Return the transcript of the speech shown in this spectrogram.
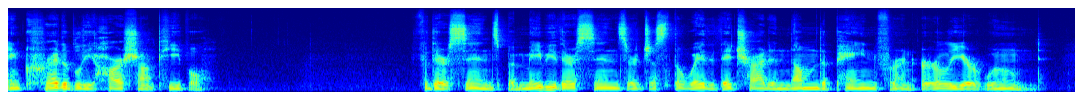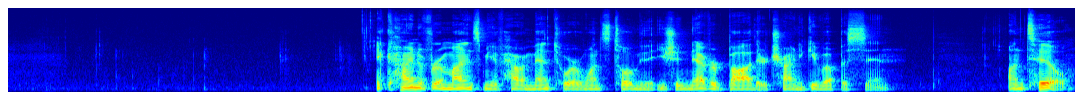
incredibly harsh on people for their sins, but maybe their sins are just the way that they try to numb the pain for an earlier wound. It kind of reminds me of how a mentor once told me that you should never bother trying to give up a sin until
